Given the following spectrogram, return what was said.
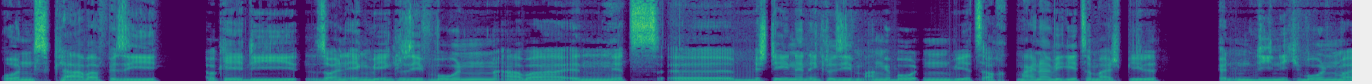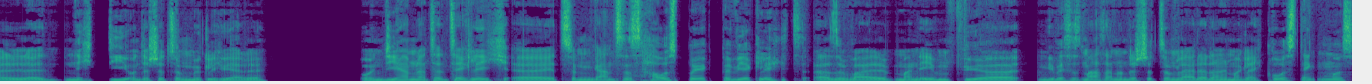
Und klar war für sie, okay, die sollen irgendwie inklusiv wohnen, aber in jetzt äh, bestehenden inklusiven Angeboten, wie jetzt auch meiner WG zum Beispiel, könnten die nicht wohnen, weil äh, nicht die Unterstützung möglich wäre. Und die haben dann tatsächlich äh, jetzt so ein ganzes Hausprojekt verwirklicht, also weil man eben für ein gewisses Maß an Unterstützung leider dann immer gleich groß denken muss.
